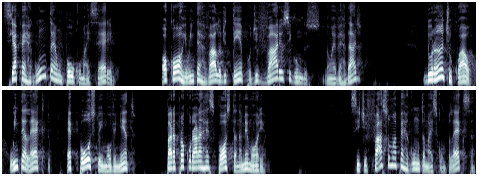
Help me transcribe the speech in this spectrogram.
Se a pergunta é um pouco mais séria, ocorre um intervalo de tempo de vários segundos, não é verdade? Durante o qual o intelecto é posto em movimento para procurar a resposta na memória. Se te faço uma pergunta mais complexa,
